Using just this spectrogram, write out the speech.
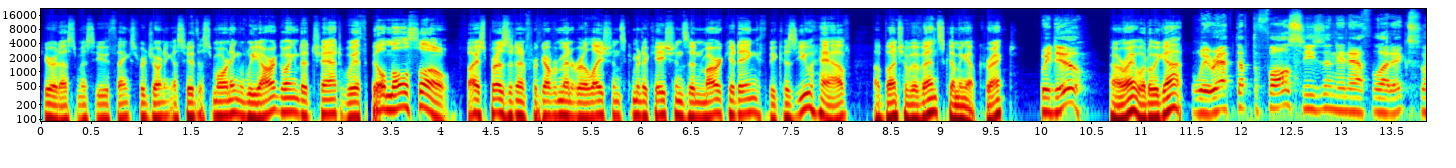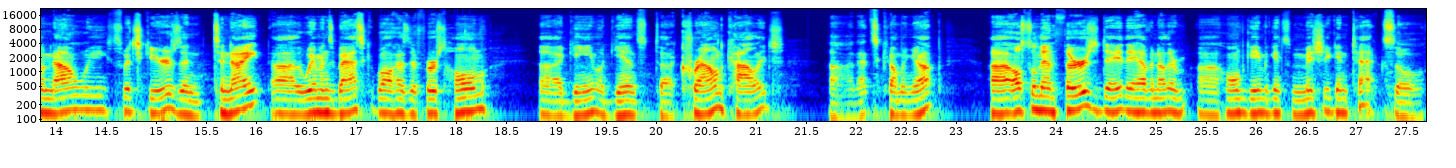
here at SMSU. Thanks for joining us here this morning. We are going to chat with Bill Mulso, Vice President for Government Relations, Communications, and Marketing, because you have a bunch of events coming up, correct? We do. All right, what do we got? We wrapped up the fall season in athletics, so now we switch gears. And tonight, uh, the women's basketball has their first home uh, game against uh, Crown College. Uh, that's coming up. Uh, also, then Thursday they have another uh, home game against Michigan Tech. So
